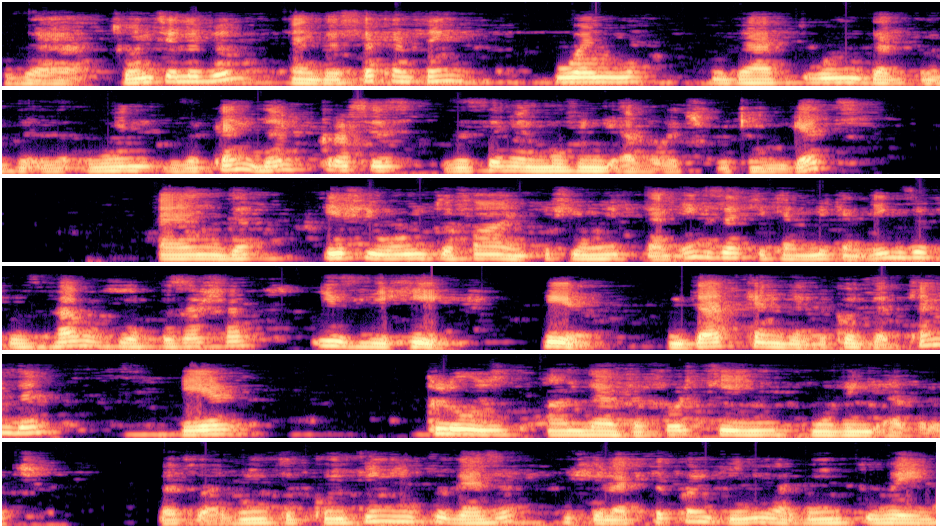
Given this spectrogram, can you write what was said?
the 20 level and the second thing when that when the, the, when the candle crosses the 7 moving average we can get. And if you want to find if you make an exit you can make an exit with half of your position easily here here that candle because that candle here closed under the 14 moving average. But we are going to continue together. If you like to continue we are going to wait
